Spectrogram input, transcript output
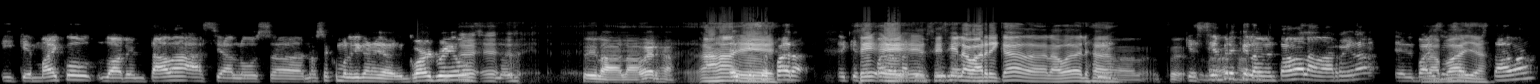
y que Michael lo aventaba hacia los, uh, no sé cómo le digan, guardrails. Eh, eh, sí, la, la, verja. Ajá, el que separa. El que sí, la sí, sí, la barricada, la verja. que siempre que lo aventaba a la barrera, el Bison se asustaba,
